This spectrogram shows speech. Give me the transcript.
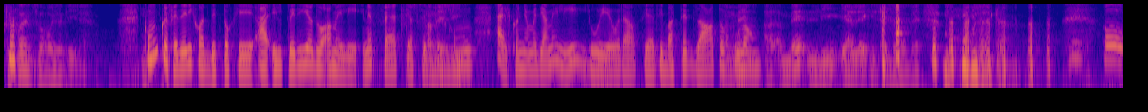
Che poi insomma voglio dire. Comunque Federico ha detto che ha il periodo Amélie, in effetti ha scelto il, comu- eh, il cognome di Amélie, lui ora si è ribattezzato A me, Poulon. a- a me lì e a lei chissà dove. Musica. Oh,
